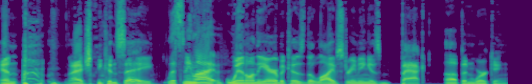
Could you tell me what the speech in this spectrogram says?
and I actually can say listening live. went on the air because the live streaming is back up and working.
